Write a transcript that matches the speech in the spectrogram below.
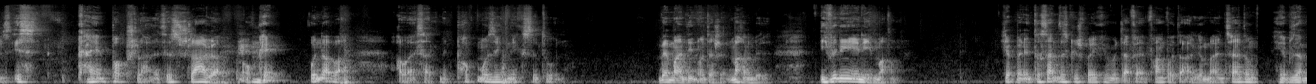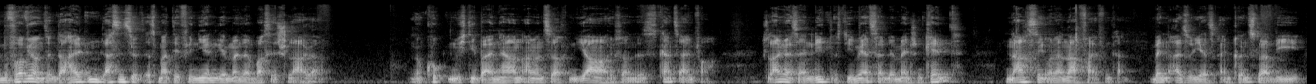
Es ist kein Popschlager, es ist Schlager. Okay, wunderbar. Aber es hat mit Popmusik nichts zu tun. wenn man den Unterschied machen will. Ich will ihn eh nicht machen. Ich habe ein interessantes Gespräch mit der Frankfurter Allgemeinen Zeitung. Ich habe gesagt, bevor wir uns unterhalten, lassen Sie uns erstmal definieren gemeinsam, was ist Schlager. Und dann guckten mich die beiden Herren an und sagten, ja, ich sage, das ist ganz einfach. Schlager ist ein Lied, das die Mehrzahl der Menschen kennt, nachsingen oder nachpfeifen kann. Wenn also jetzt ein Künstler wie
